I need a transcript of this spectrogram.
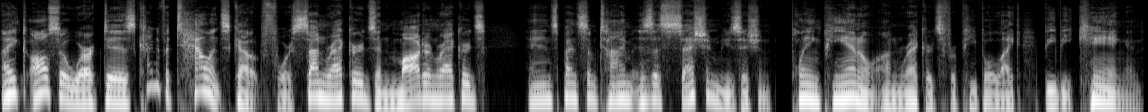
Ike also worked as kind of a talent scout for Sun Records and Modern Records and spent some time as a session musician, playing piano on records for people like B.B. King and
